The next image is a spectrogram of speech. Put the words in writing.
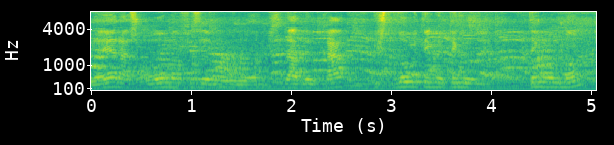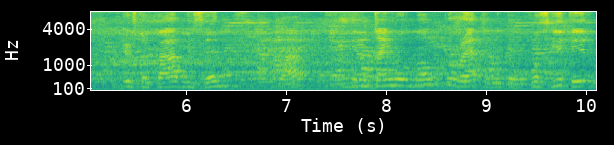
o ERA, a escola, fez a a universidade dele cá, estudou e tenho, tenho, tenho alemão. Eu estou cá há dois anos, claro, e não tenho o alemão correto, nunca vou conseguir ter.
